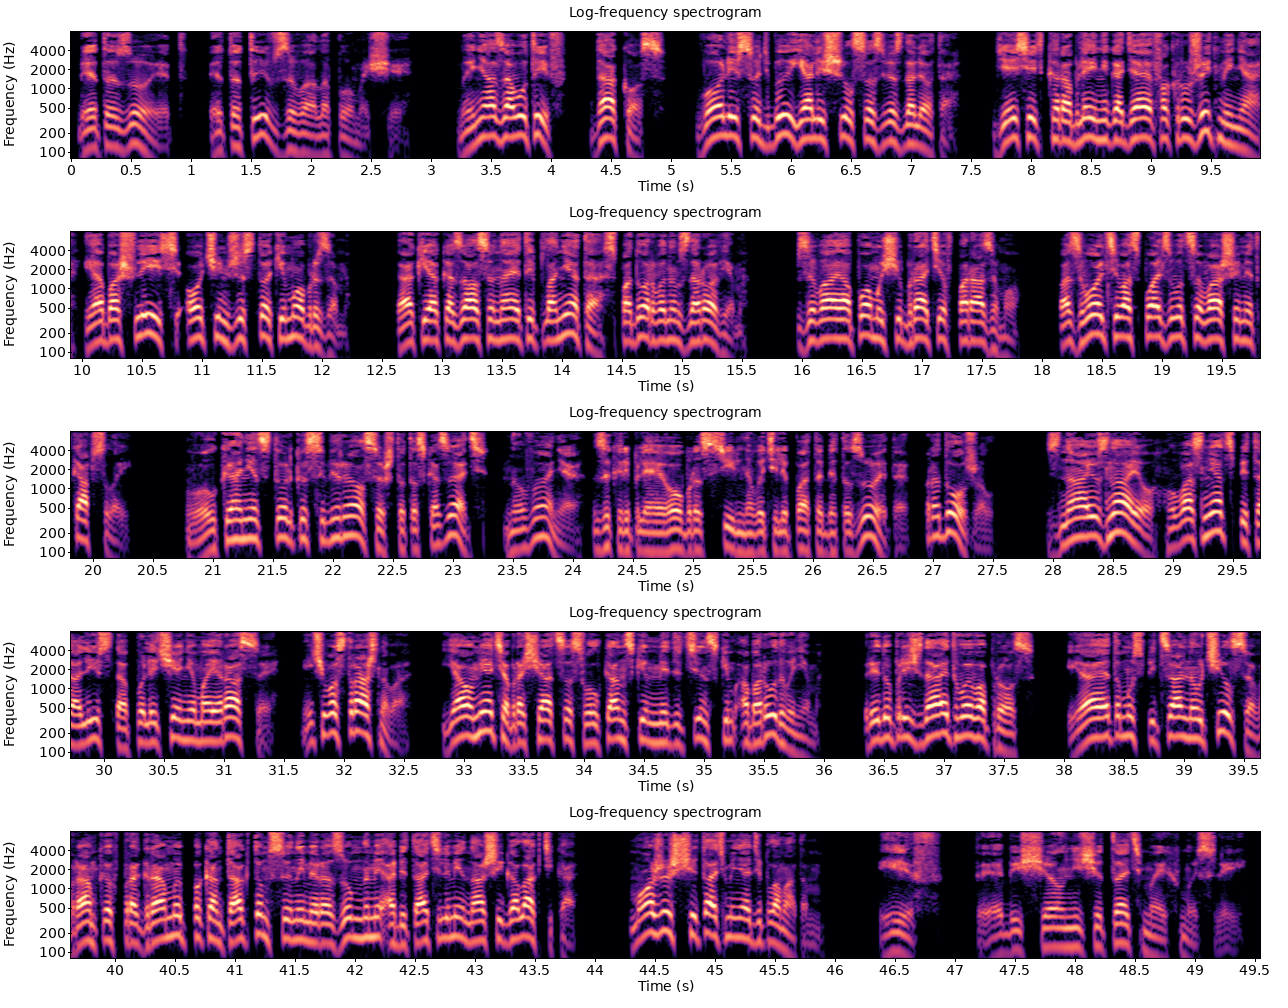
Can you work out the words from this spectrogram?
«Бетазоид, это ты взывал о помощи?» «Меня зовут Ив. Да, Кос. Волей судьбы я лишился звездолета. Десять кораблей негодяев окружили меня и обошлись очень жестоким образом. Как я оказался на этой планете с подорванным здоровьем? Взываю о помощи братьев по разуму. Позвольте воспользоваться вашей медкапсулой». Вулканец только собирался что-то сказать, но Ваня, закрепляя образ сильного телепата-бетазоида, продолжил. «Знаю, знаю, у вас нет специалиста по лечению моей расы. Ничего страшного. Я уметь обращаться с вулканским медицинским оборудованием. Предупреждаю твой вопрос. Я этому специально учился в рамках программы по контактам с иными разумными обитателями нашей галактики. Можешь считать меня дипломатом». «Ив, ты обещал не читать моих мыслей».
